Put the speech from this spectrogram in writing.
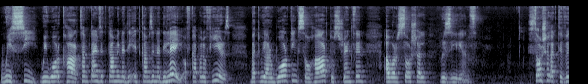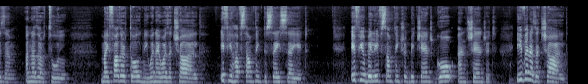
we see we work hard sometimes it, come in a it comes in a delay of couple of years but we are working so hard to strengthen our social resilience social activism another tool my father told me when i was a child If you have something to say, say it. If you believe something should be changed, go and change it. Even as a child,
